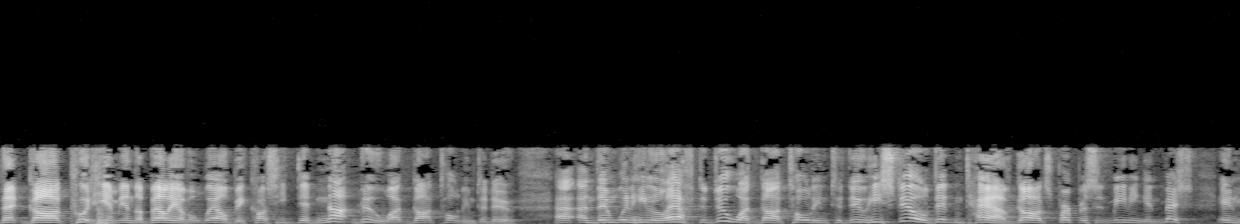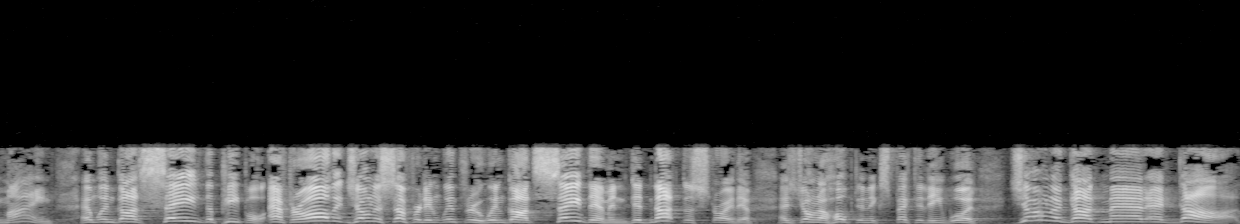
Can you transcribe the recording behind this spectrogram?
that God put him in the belly of a well because he did not do what God told him to do. Uh, and then when he left to do what God told him to do, he still didn't have God's purpose and meaning and mission in mind. And when God saved the people, after all that Jonah suffered and went through, when God saved them and did not destroy them, as Jonah hoped and expected he would, Jonah got mad at God.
